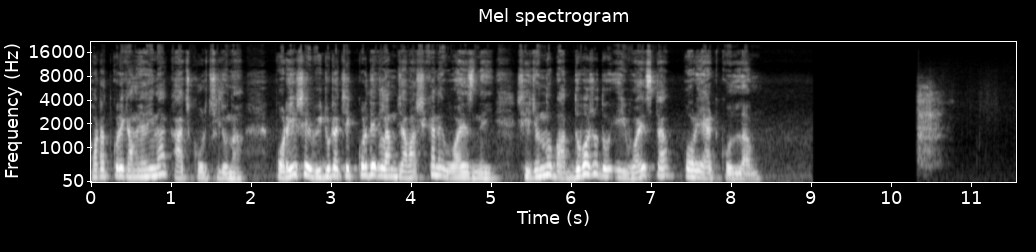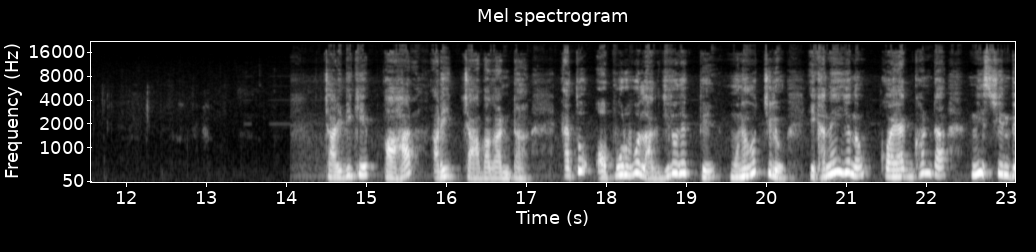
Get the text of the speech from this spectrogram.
হঠাৎ করে কেন জানি না কাজ করছিল না। পরে এসে ভিডিওটা চেক করে দেখলাম যে আমার সেখানে ভয়েস নেই। সেই জন্য বাধ্যবশত এই ভয়েসটা পরে অ্যাড করলাম। চারিদিকে পাহাড় আর এই চা বাগানটা। এত অপূর্ব লাগছিল দেখতে, মনে হচ্ছিল এখানেই যেন কয়েক ঘণ্টা নিশ্চিন্তে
